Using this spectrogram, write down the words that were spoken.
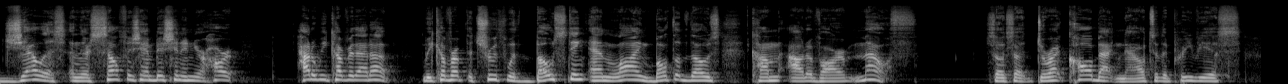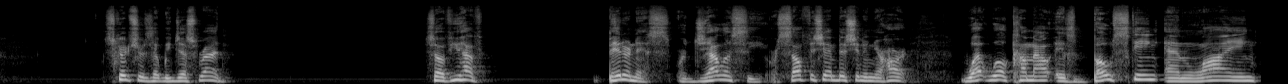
jealous and there's selfish ambition in your heart, how do we cover that up? We cover up the truth with boasting and lying. Both of those come out of our mouth. So it's a direct callback now to the previous scriptures that we just read. So if you have bitterness or jealousy or selfish ambition in your heart, what will come out is boasting and lying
